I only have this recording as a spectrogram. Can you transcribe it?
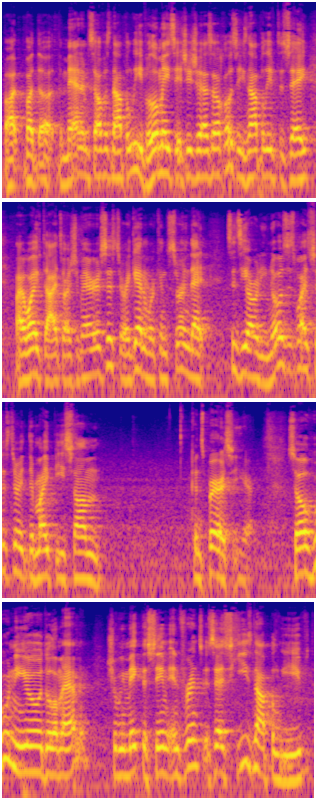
But, but the, the man himself is not believed. He's not believed to say, my wife died, so I should marry her sister. Again, we're concerned that since he already knows his wife's sister, there might be some conspiracy here. So who knew Should we make the same inference? It says he's not believed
